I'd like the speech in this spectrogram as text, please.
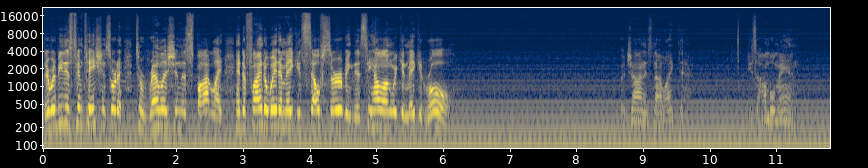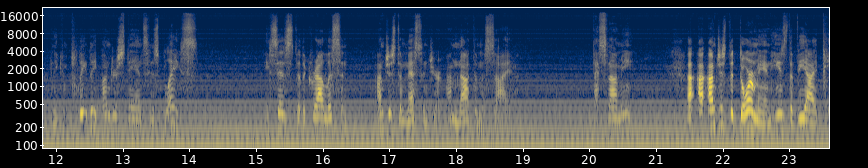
There would be this temptation sort of to relish in the spotlight and to find a way to make it self serving, to see how long we can make it roll. But John is not like that. He's a humble man, and he completely understands his place. He says to the crowd, Listen, I'm just a messenger. I'm not the Messiah. That's not me. I, am just the doorman. He's the VIP.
